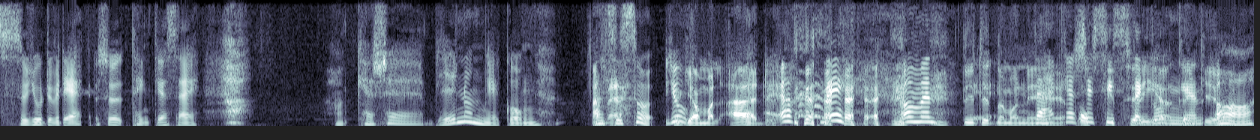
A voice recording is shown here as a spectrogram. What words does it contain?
så gjorde vi det. Så tänkte jag så här, ja, kanske blir det någon mer gång. Alltså men, så. Jo. Hur gammal är du? Ja, nej. Ja, men, det är typ när man det här är kanske är 83, sista gången. tänker jag. Ja,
